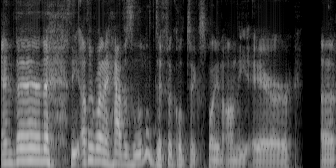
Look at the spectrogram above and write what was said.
And then the other one I have is a little difficult to explain on the air. Uh,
